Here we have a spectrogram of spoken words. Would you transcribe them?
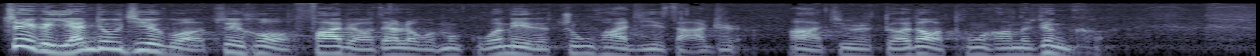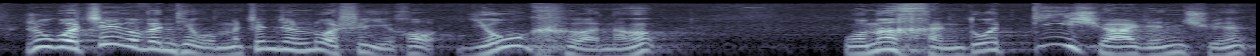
这个研究结果最后发表在了我们国内的中华级杂志啊，就是得到同行的认可。如果这个问题我们真正落实以后，有可能我们很多低血压人群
